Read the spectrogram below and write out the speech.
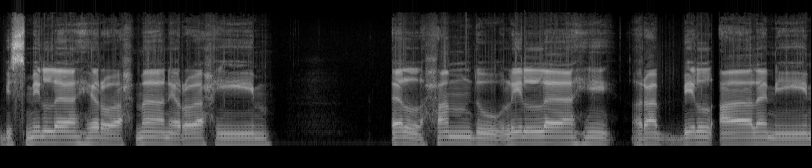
بسم الله الرحمن الرحيم. الحمد لله رب العالمين.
